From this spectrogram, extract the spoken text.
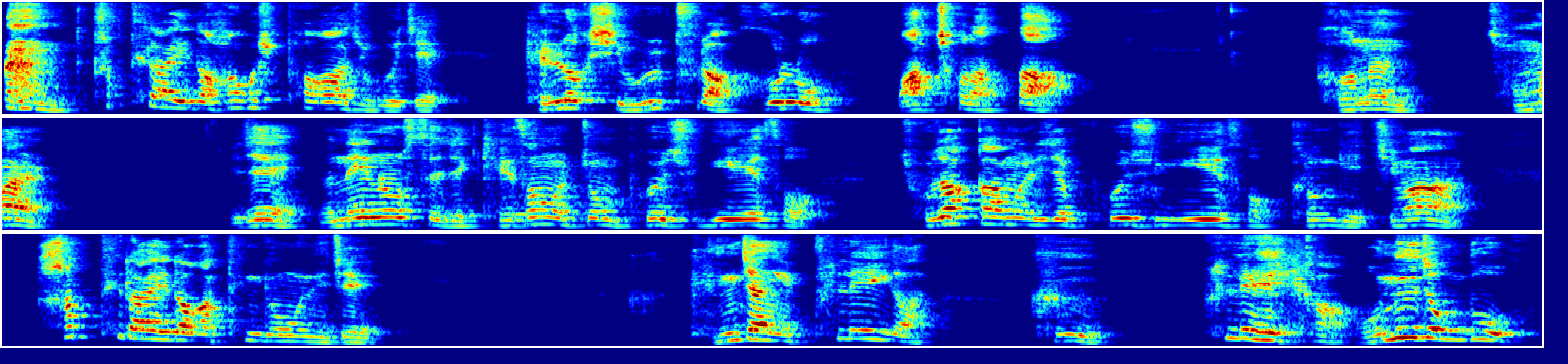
카트라이더 하고 싶어가지고 이제 갤럭시 울트라 그걸로 맞춰놨다. 그거는 정말 이제 연예인으로서 이제 개성을 좀 보여주기 위해서 조작감을 이제 보여주기 위해서 그런 게 있지만 카트라이더 같은 경우는 이제 굉장히 플레이가 그 플레이가 어느 정도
